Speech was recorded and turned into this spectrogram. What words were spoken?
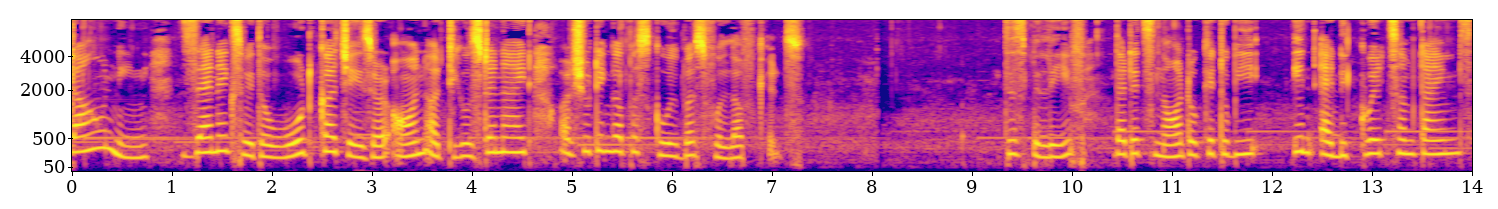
downing Xanax with a vodka chaser on a Tuesday night or shooting up a school bus full of kids. This belief that it's not okay to be inadequate sometimes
